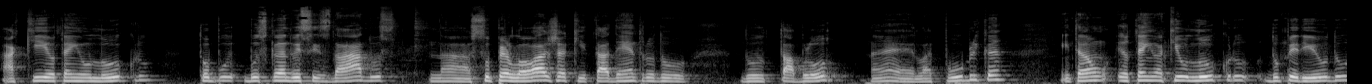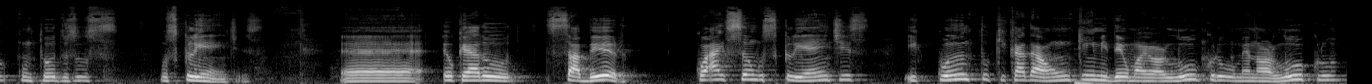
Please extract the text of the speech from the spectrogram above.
Aqui eu tenho o lucro, estou bu buscando esses dados na Superloja que está dentro do, do Tableau, né? ela é pública. Então eu tenho aqui o lucro do período com todos os, os clientes. É, eu quero saber quais são os clientes e quanto que cada um, quem me deu maior lucro, o menor lucro.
